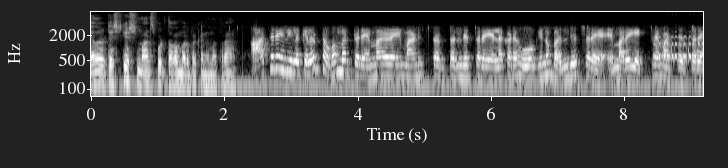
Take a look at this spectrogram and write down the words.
ಏನಾದ್ರು ಟೆಸ್ಟ್ ಗಿಸ್ಟ್ ಮಾಡಿಸ್ಬಿಟ್ಟು ತಗೊಂಬರ್ಬೇಕಾ ನಿಮ್ಮ ಹತ್ರ? ಆತರ ಏನಿಲ್ಲ ಕೆಲವ್ರು ತಗೊಂಬರ್ತಾರೆ. ಎಂ ಆರ್ ಐ ಮಾಡಿಸ್ತಾರೆ ತಂದಿರ್ತಾರೆ. ಎಲ್ಲ ಕಡೆ ಹೋಗಿನೂ ಬಂದಿರ್ತಾರೆ. ಎಂ ಆರ್ ಐ ಎಕ್ಸ್ರೇ ಮಾಡ್ತಿರ್ತಾರೆ.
